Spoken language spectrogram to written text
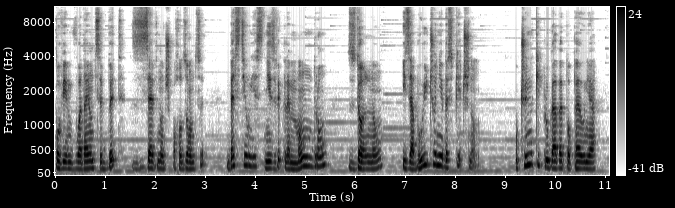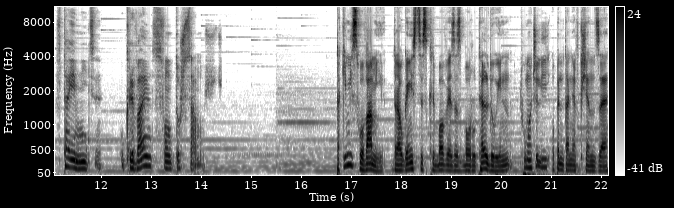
bowiem władający byt z zewnątrz pochodzący bestią jest niezwykle mądrą, zdolną i zabójczo niebezpieczną. Uczynki plugawe popełnia w tajemnicy, ukrywając swą tożsamość. Takimi słowami draugeńscy skrybowie ze zboru Telduin tłumaczyli opętania w księdze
